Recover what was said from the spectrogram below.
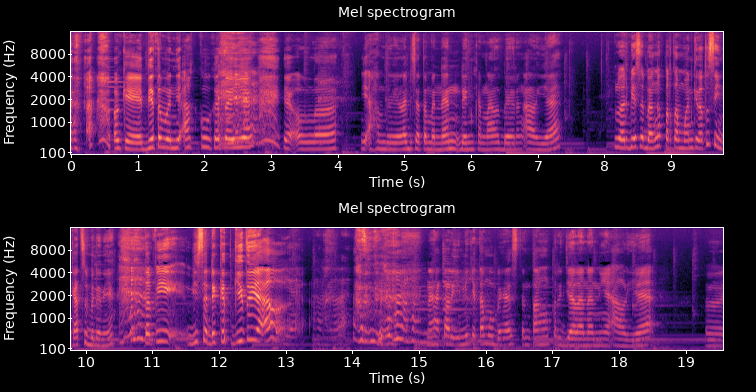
Oke, dia temennya aku katanya. ya Allah. Ya alhamdulillah bisa temenan dan kenal bareng Alia. Luar biasa banget pertemuan kita tuh singkat sebenarnya. tapi bisa deket gitu ya Al. Iya, alhamdulillah. nah, kali ini kita mau bahas tentang perjalanannya Alia uh,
